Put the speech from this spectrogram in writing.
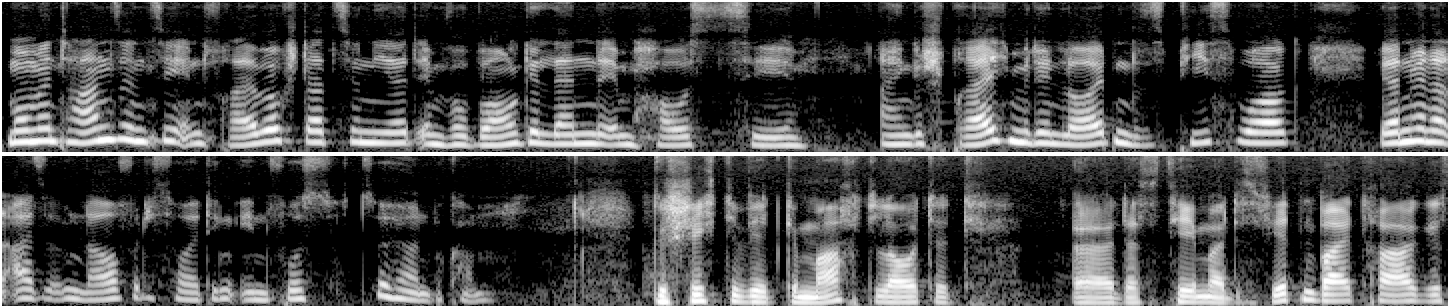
Momentan sind sie in Freiburg stationiert im Vauban-Gelände im Haus C. Ein Gespräch mit den Leuten des Peace Walk werden wir dann also im Laufe des heutigen Infos zu hören bekommen. Geschichte wird gemacht lautet äh, das Thema des vierten Beitrages.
